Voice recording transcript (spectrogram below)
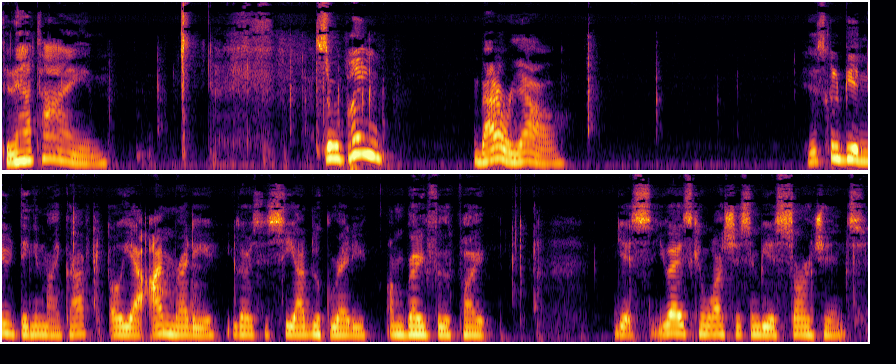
didn't have time. So we're playing Battle Royale. Is this gonna be a new thing in Minecraft? Oh yeah, I'm ready. You guys can see I look ready. I'm ready for the fight. Yes, you guys can watch this and be a sergeant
